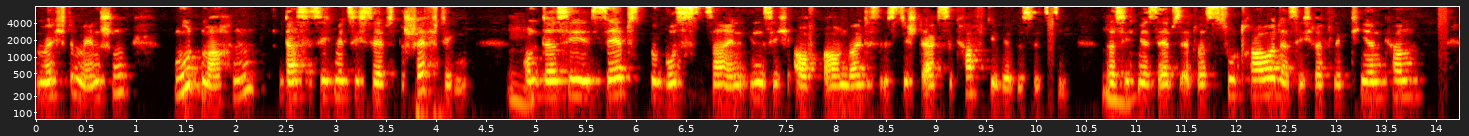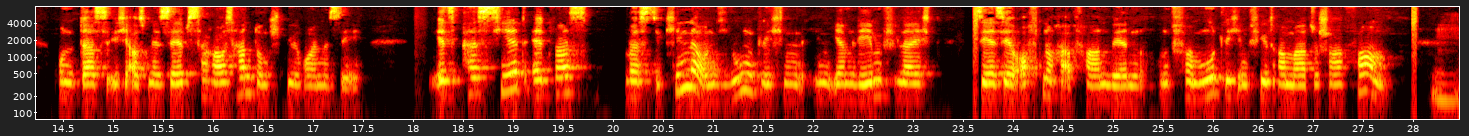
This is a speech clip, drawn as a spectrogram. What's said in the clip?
möchte Menschen Mut machen, dass sie sich mit sich selbst beschäftigen mhm. und dass sie Selbstbewusstsein in sich aufbauen, weil das ist die stärkste Kraft, die wir besitzen dass ich mir selbst etwas zutraue, dass ich reflektieren kann und dass ich aus mir selbst heraus Handlungsspielräume sehe. Jetzt passiert etwas, was die Kinder und die Jugendlichen in ihrem Leben vielleicht sehr, sehr oft noch erfahren werden und vermutlich in viel dramatischer Form. Mhm.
